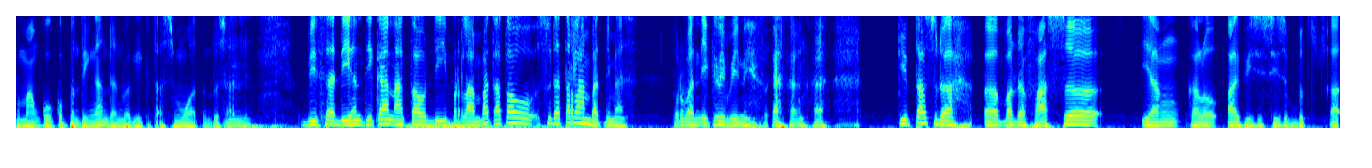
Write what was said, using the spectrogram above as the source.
pemangku kepentingan dan bagi kita semua tentu saja. Hmm. Bisa dihentikan atau diperlambat atau sudah terlambat nih Mas perubahan iklim ini sekarang? kita sudah uh, pada fase yang kalau IPCC sebut uh,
